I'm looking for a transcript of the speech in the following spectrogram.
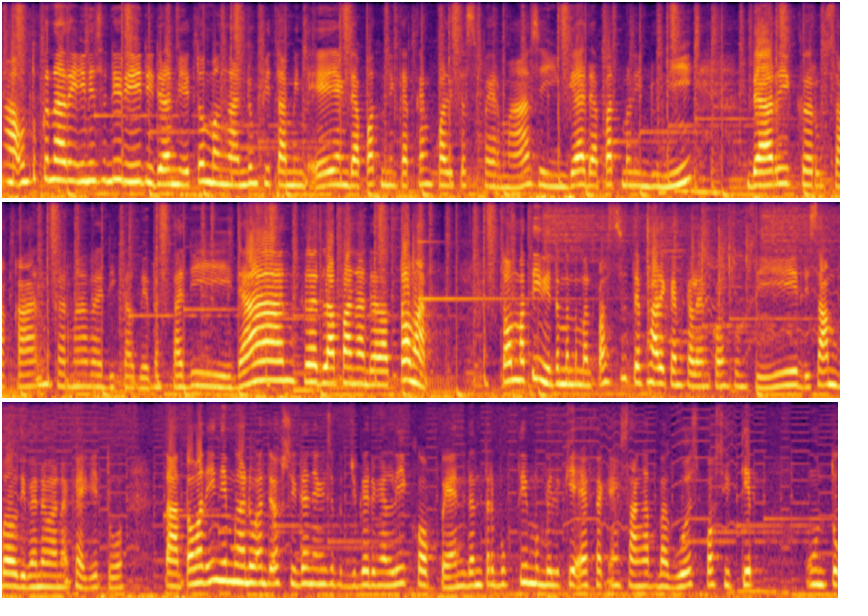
Nah, untuk kenari ini sendiri di dalamnya itu mengandung vitamin E yang dapat meningkatkan kualitas sperma sehingga dapat melindungi dari kerusakan karena radikal bebas tadi. Dan kedelapan adalah tomat. Tomat ini teman-teman pasti setiap hari kan kalian konsumsi di sambal di mana-mana kayak gitu. Nah, tomat ini mengandung antioksidan yang disebut juga dengan lycopene dan terbukti memiliki efek yang sangat bagus positif untuk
